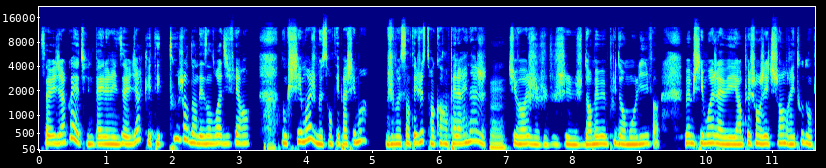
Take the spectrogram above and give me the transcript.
Ça veut dire quoi être une pèlerine? Ça veut dire que tu es toujours dans des endroits différents. Donc chez moi, je me sentais pas chez moi. Je me sentais juste encore en pèlerinage. Mhm. Tu vois, je, je, je- je dormais même plus dans mon lit. Enfin, même chez moi, j'avais un peu changé de chambre et tout. Donc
